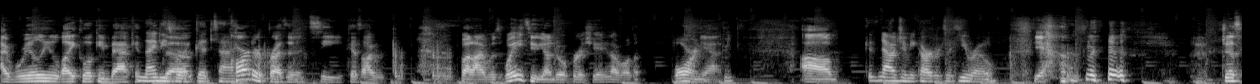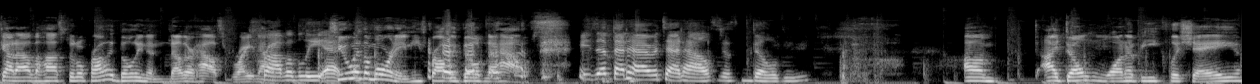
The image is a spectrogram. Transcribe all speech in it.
I really like looking back at 90s were a the good time. Carter presidency because I, but I was way too young to appreciate it. I wasn't born yet. Um, Because now Jimmy Carter's a hero. yeah, just got out of the hospital, probably building another house right now. Probably at, Two in the morning, he's probably building a house. he's at that Habitat house just building. Um, I don't want to be cliche,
